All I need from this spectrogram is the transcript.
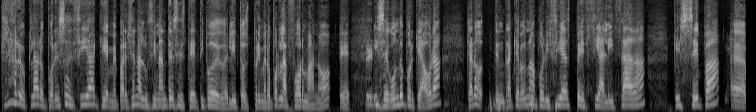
claro, claro, por eso decía que me parecen alucinantes este tipo de delitos. Primero por la forma, ¿no? Eh, Sí. Y segundo porque ahora, claro, tendrá que haber una policía especializada que sepa, eh,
